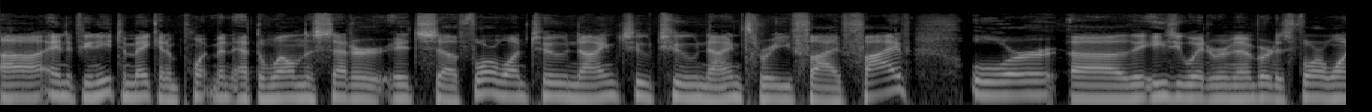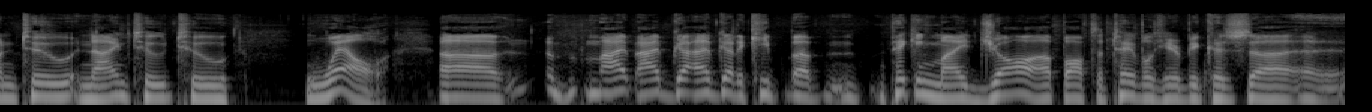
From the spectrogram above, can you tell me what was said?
Uh, and if you need to make an appointment at the Wellness Center, it's 412 922 9355. Or uh, the easy way to remember it is 412 922 well. Uh, I, I've got I've got to keep uh, picking my jaw up off the table here because uh,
